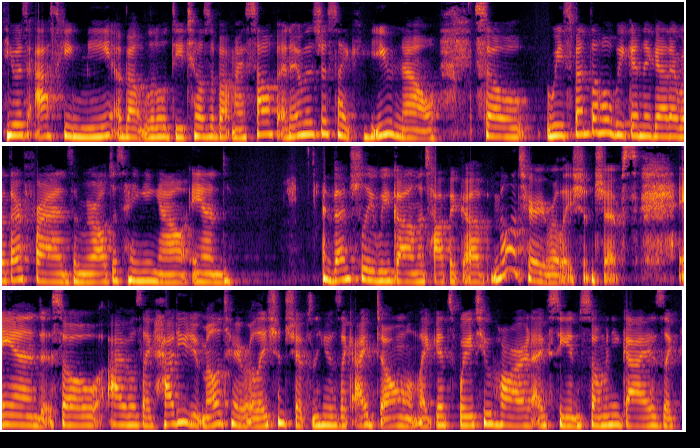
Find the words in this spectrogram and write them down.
He was asking me about little details about myself. And it was just like, you know. So we spent the whole weekend together with our friends and we were all just hanging out. And eventually we got on the topic of military relationships. And so I was like, How do you do military relationships? And he was like, I don't. Like, it's way too hard. I've seen so many guys like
